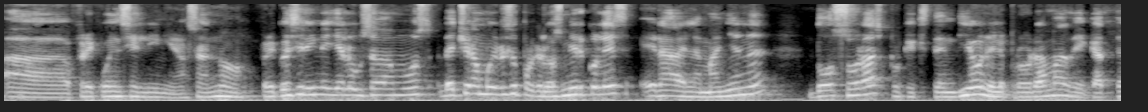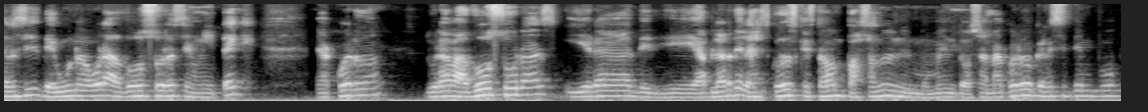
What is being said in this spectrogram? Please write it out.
a frecuencia en línea. O sea, no, frecuencia en línea ya lo usábamos. De hecho, era muy grueso porque los miércoles era en la mañana, dos horas, porque extendieron el programa de Catarsis de una hora a dos horas en Unitec, ¿de acuerdo? Duraba dos horas y era de, hablar de las cosas que estaban pasando en el momento. O sea, me acuerdo que en ese tiempo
